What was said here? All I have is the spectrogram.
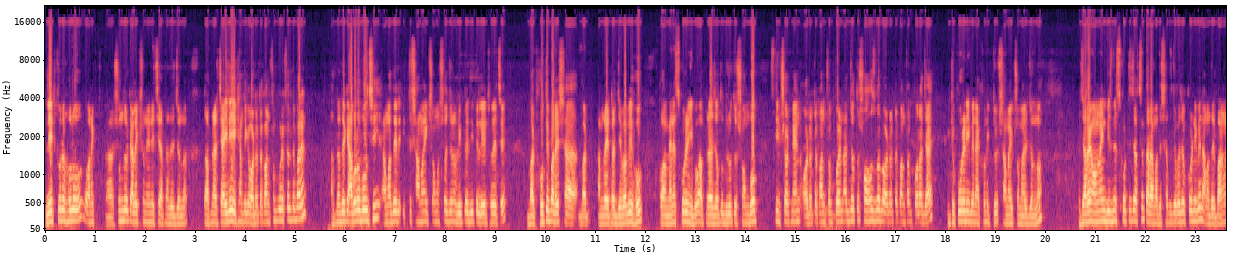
লেট করে হলেও অনেক সুন্দর কালেকশন এনেছি আপনাদের জন্য। তো আপনারা চাইলেই এখান থেকে অর্ডারটা কনফার্ম করে ফেলতে পারেন। আপনাদেরকে আবারও বলছি, আমাদের একটু সাময়িক সমস্যার জন্য রিপ্লাই দিতে লেট হয়েছে বাট হতে পারে বাট আমরা এটা যেভাবেই হোক ম্যানেজ করে নিব। আপনারা যত দ্রুত সম্ভব স্ক্রিনশট নেন অর্ডারটা কনফার্ম করেন, আর যত সহজভাবে অর্ডারটা কনফার্ম করা যায়, একটু করে নেবেন এখন একটু সাময়িক সময়ের জন্য। যারা অনলাইন বিজনেস করতে চাচ্ছেন, তারা আমাদের সাথে যোগাযোগ করে নেবেন। আমাদের বাংলা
